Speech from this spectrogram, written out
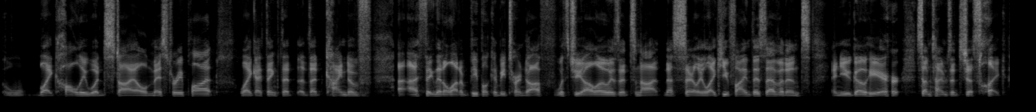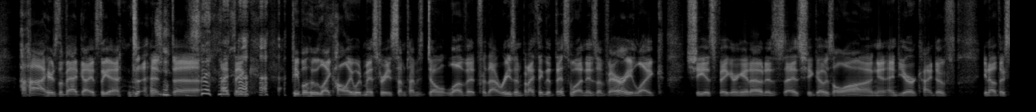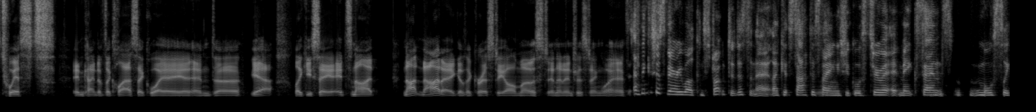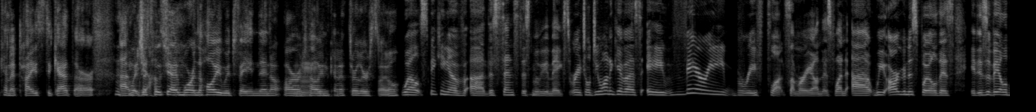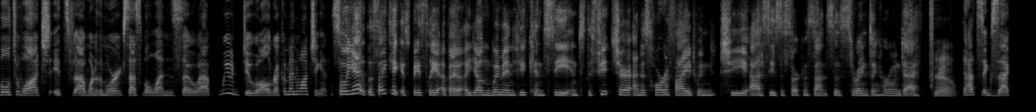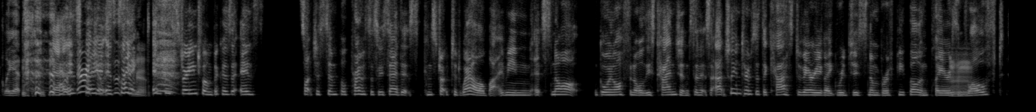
like Hollywood style mystery plot. Like I think that that kind of a thing that a lot of people can be turned off with Giallo is it's not necessarily like you find this evidence and you go here. Sometimes it's just like haha, here's the bad guy. It's the end. And uh, I think people who like Hollywood mysteries sometimes don't love it for that reason. But I think that this one is a very like she is figuring it out as as she goes along, and you're kind of you know there's twists in kind of the classic way, and uh, yeah, like you say, it's not not not Agatha Christie almost in an interesting way. I think it's just very well constructed, isn't it? Like it's satisfying yeah. as you go through it. It makes sense, mostly kind of ties together, um, which yeah. I suppose yeah more in the Hollywood vein than our mm. Italian kind of thriller style. Well, speaking of uh, the sense this movie makes, Rachael, do you want to give us a very brief plot summary on this one? Uh, we are going to spoil this. It is available to watch. It's uh, one of the more accessible ones, so uh, we do all recommend watching it. So yeah, the psychic is basically about a young woman who can see into the future and is horrified when she uh, sees the circumstances surrounding her own death. Yeah. That's exactly it. yeah, it's, quite, it's, quite, yeah. it's a strange one because it is such a simple premise. As we said, it's constructed well, but I mean, it's not going off in all these tangents. And it's actually, in terms of the cast, a very like reduced number of people and players mm-hmm. involved.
